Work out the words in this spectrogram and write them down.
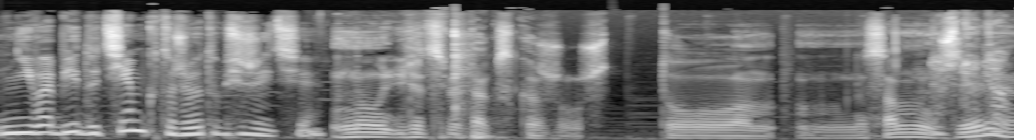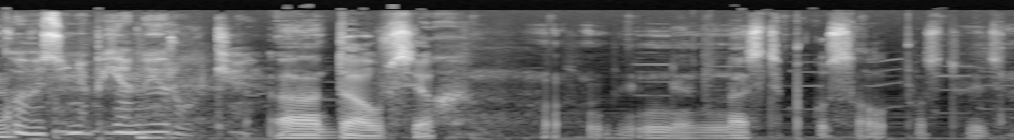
Не в обиду тем, кто живет в общежитии. Ну, я тебе так скажу, что на самом Да что деле... такое? У меня пьяные руки. а, да, у всех. Настя покусала просто, видимо.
